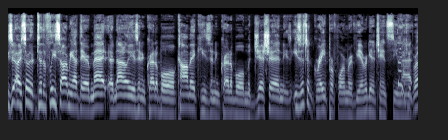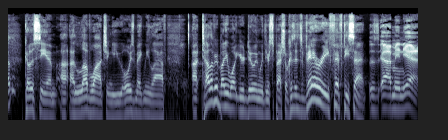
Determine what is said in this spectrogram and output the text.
So, to the Fleece Army out there, Matt uh, not only is an incredible comic, he's an incredible magician. He's, he's just a great performer. If you ever get a chance to see Thank you, Matt, brother. go see him. Uh, I love watching you. You always make me laugh. Uh, tell everybody what you're doing with your special because it's very 50 Cent. I mean, yeah.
